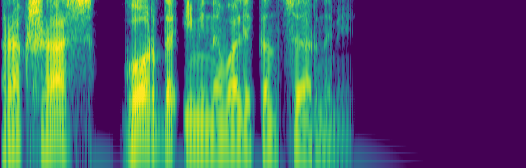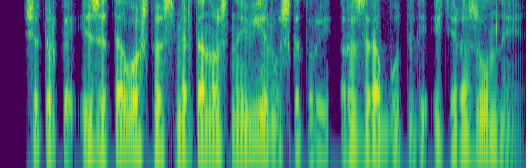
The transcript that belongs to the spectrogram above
Ракшас гордо именовали концернами. Все только из-за того, что смертоносный вирус, который разработали эти разумные,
